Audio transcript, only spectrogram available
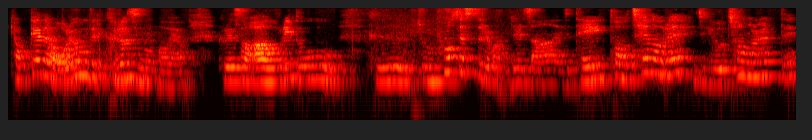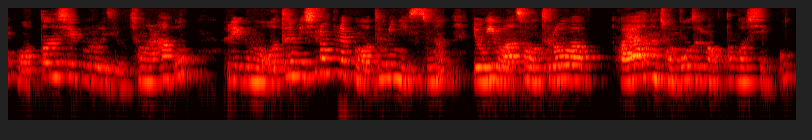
겪게 될 어려움들이 그려지는 거예요. 그래서 아 우리도 그 좀 프로세스를 만들자. 이제 데이터 채널에 이제 요청을 할때뭐 어떤 식으로 이제 요청을 하고 그리고 뭐 admin 실험 플랫폼 admin이 있으면 여기 와서 들어와 봐야 하는 정보들은 어떤 것이 있고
